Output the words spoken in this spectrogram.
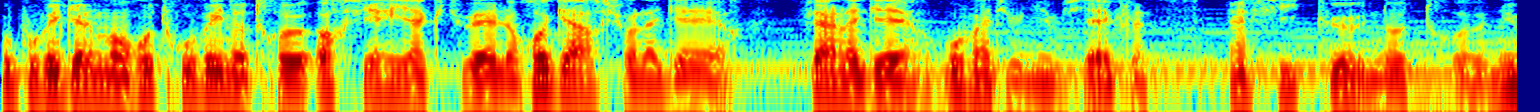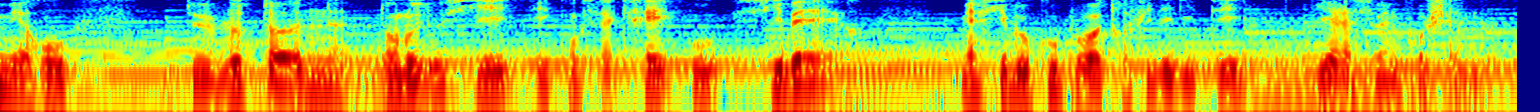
vous pouvez également retrouver notre hors-série actuelle Regard sur la guerre, faire la guerre au XXIe siècle, ainsi que notre numéro de l'automne dont le dossier est consacré au cyber. Merci beaucoup pour votre fidélité et à la semaine prochaine.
